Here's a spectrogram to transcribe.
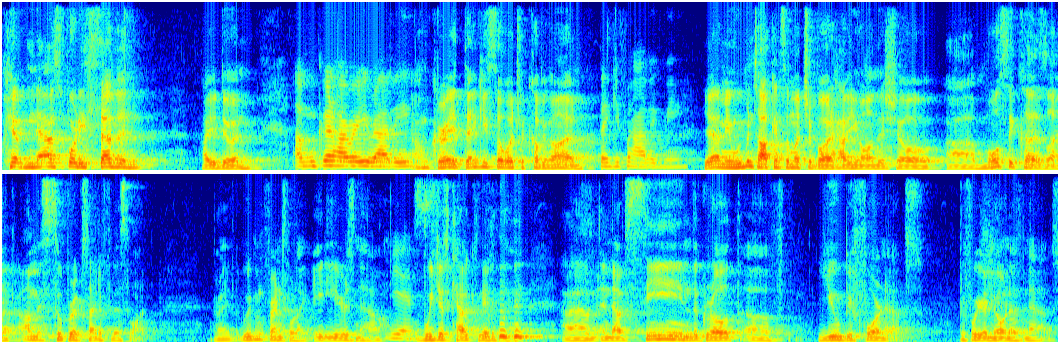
we have Navs 47. How you doing? I'm good. How are you, Ravi? I'm great. Thank you so much for coming on. Thank you for having me. Yeah, I mean, we've been talking so much about having you on the show, uh, mostly because like I'm super excited for this one. Right? We've been friends for like 80 years now. Yes. We just calculated that, um, and I've seen the growth of you before Navs, before you're known as Navs,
